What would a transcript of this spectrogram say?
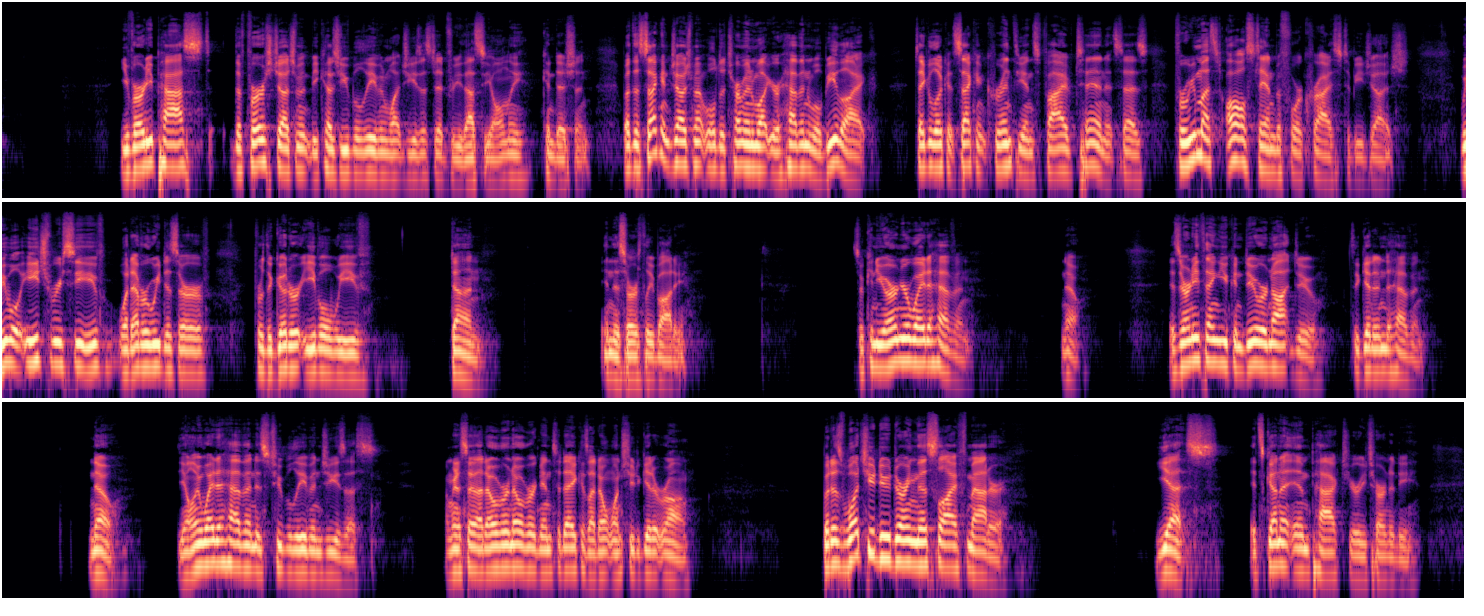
You've already passed the first judgment because you believe in what Jesus did for you. That's the only condition. But the second judgment will determine what your heaven will be like. Take a look at 2 Corinthians 5:10. It says, "For we must all stand before Christ to be judged. We will each receive whatever we deserve for the good or evil we've done in this earthly body." So can you earn your way to heaven? No. Is there anything you can do or not do to get into heaven? No. The only way to heaven is to believe in Jesus. I'm going to say that over and over again today because I don't want you to get it wrong. But does what you do during this life matter? Yes, it's going to impact your eternity.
